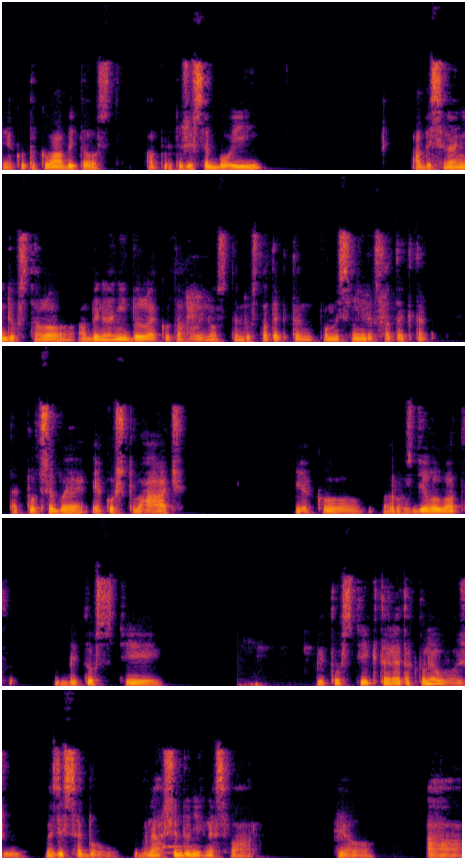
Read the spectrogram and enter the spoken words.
jako taková bytost. A protože se bojí, aby se na ní dostalo, aby na ní byl jako ta hojnost, ten dostatek, ten pomyslný dostatek, tak, tak potřebuje jako štváč jako rozdělovat bytosti, bytosti, které takto neuvažují mezi sebou, vnášet do nich nesvár. Jo? A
